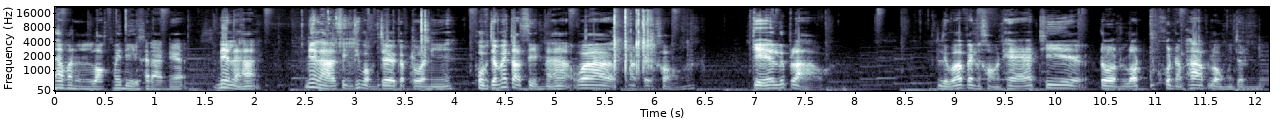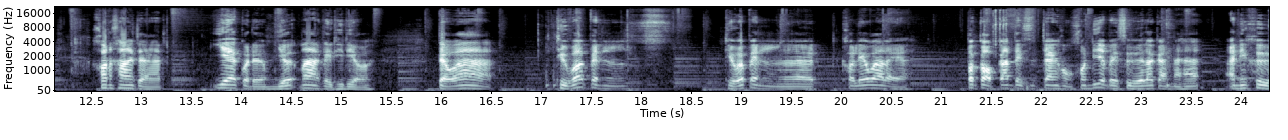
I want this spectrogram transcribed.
ถ้ามันล็อกไม่ดีขนาดเนี้ยนี่แหละฮะนี่แหละฮะสิ่งที่ผมเจอกับตัวนี้ ผมจะไม่ตัดสินนะฮะว่ามันเป็นของเก๊หรือเปล่า หรือว่าเป็นของแท้ที่โดนลดคุณภาพลงจนค่อนข้างจะแย่กว่าเดิมเยอะมากเลยทีเดียว แต่ว่าถือว่าเป็น ถือว่าเป็นเขาเรียกว่าอะไรอะประกอบการตัดสินใจของคนที่จะไปซื้อแล้วกันนะฮะ อันนี้คือ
